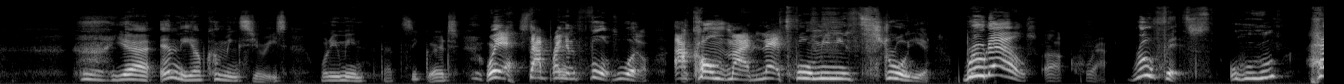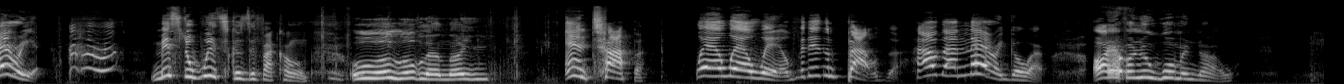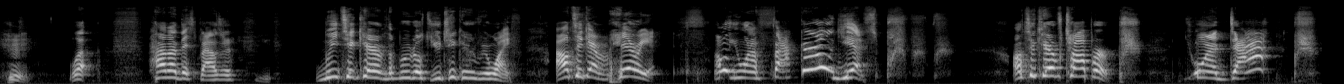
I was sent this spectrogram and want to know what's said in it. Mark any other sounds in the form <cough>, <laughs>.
<sighs> yeah, and the upcoming series. What do you mean? That's secret. Well, stop bringing force well. I call my last four minions destroy you. Broodals! Oh, crap. Rufus! Ooh, Harriet! Mr. Whiskers, if I call him. Oh, I love that name. And Topper. Well, well, well, if it isn't Bowser, how'd that marry go out? I have a new woman now. Hmm. What? how about this, Bowser? We take care of the Broodals, you take care of your wife. I'll take care of Harriet. Oh, you want a fat girl? Yes. <laughs> I'll take care of Topper. <laughs> You want to die? <laughs>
